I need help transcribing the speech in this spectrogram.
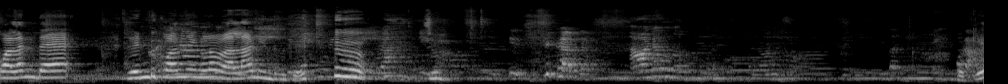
குழந்த. ரெண்டு குழந்தைங்களும் விளாண்டுட்டு இருக்கு சு- ஓகே.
